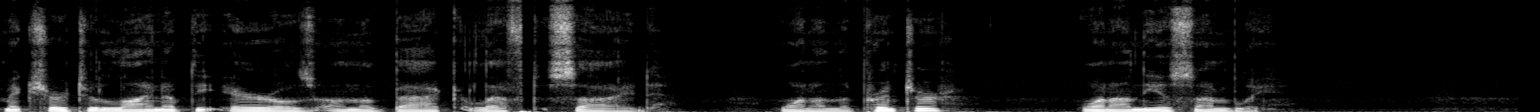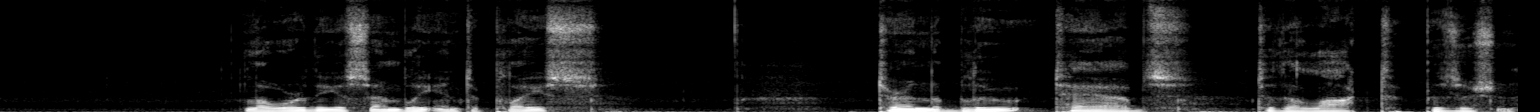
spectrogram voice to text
Make sure to line up the arrows on the back left side, one on the printer, one on the assembly. Lower the assembly into place. Turn the blue tabs to the locked position.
